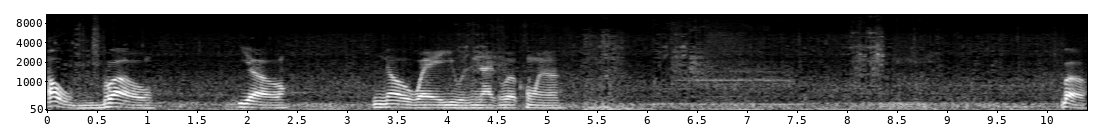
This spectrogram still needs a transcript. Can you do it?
Oh, bro. Yo. No way you was in that little corner. Bro.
